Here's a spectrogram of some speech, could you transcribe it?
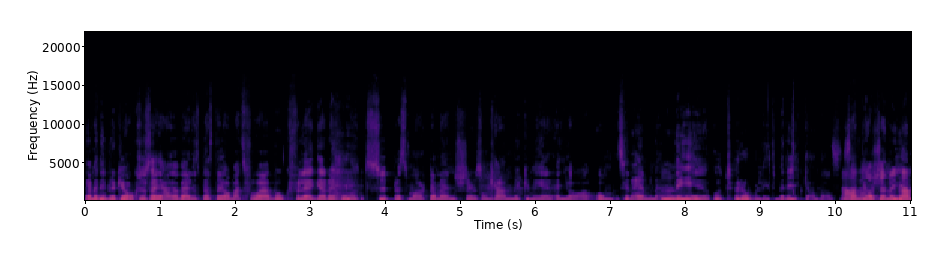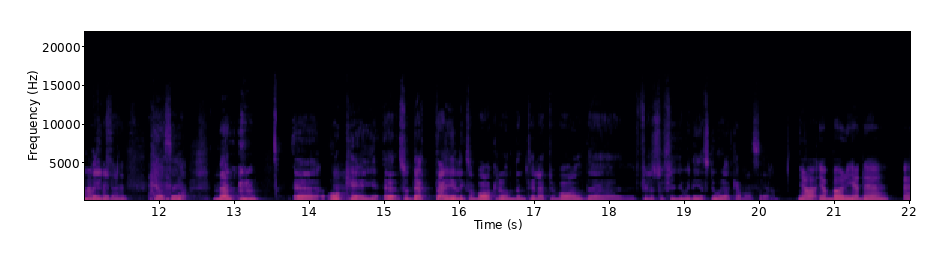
Ja, men det brukar jag också säga. Jag har världens bästa jobb att få bokförläggare åt supersmarta människor som kan mycket mer än jag om sina ämnen. Mm. Det är otroligt berikande. Alltså. Ja, så att jag känner igen ja, mig i det där, kan jag säga. Men Eh, Okej, okay. eh, så detta är liksom bakgrunden till att du valde filosofi och idéhistoria kan man säga? Ja, jag började, eh,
